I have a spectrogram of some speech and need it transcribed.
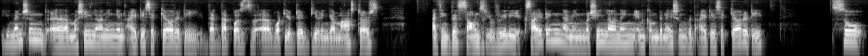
you mentioned uh, machine learning in IT security, that that was uh, what you did during your master's. I think this sounds really exciting. I mean, machine learning in combination with IT security. So,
